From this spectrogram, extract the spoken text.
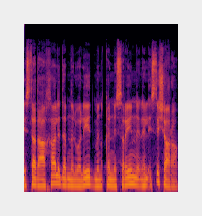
استدعى خالد بن الوليد من قنسرين للاستشارة.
